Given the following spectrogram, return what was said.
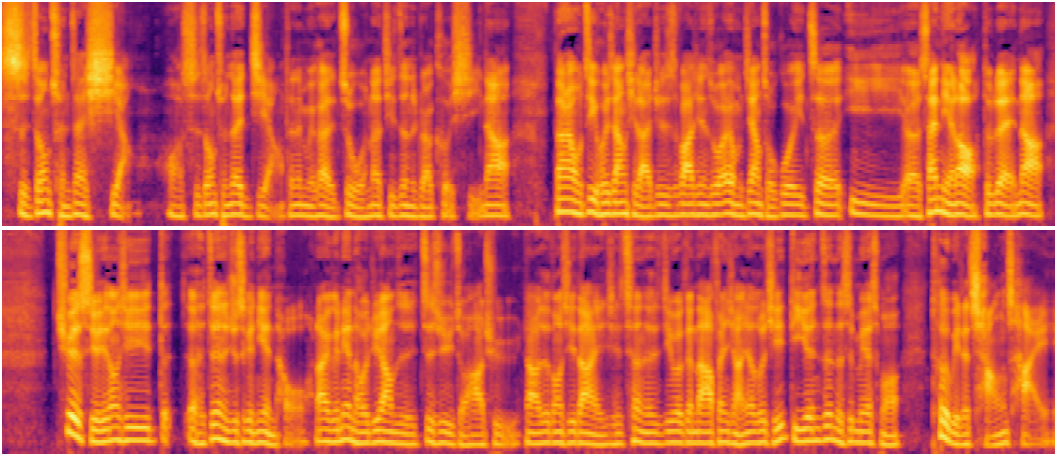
始终存在想。哦，始终存在讲，但是没有开始做，那其实真的比较可惜。那当然，我自己回想起来，就是发现说，哎，我们这样走过这一呃三年了，对不对？那确实有些东西的呃，真的就是个念头。那有个念头就这样子继续走下去。那这东西当然也是趁着机会跟大家分享一下说，其实迪恩真的是没有什么特别的长才，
